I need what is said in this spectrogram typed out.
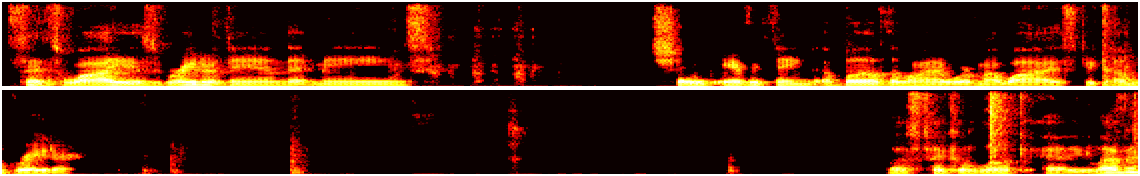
since y is greater than, that means shade everything above the line where my y's become greater. Let's take a look at 11.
